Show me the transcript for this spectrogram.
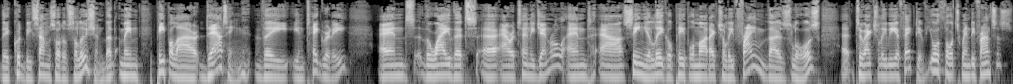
there could be some sort of solution. But I mean, people are doubting the integrity and the way that uh, our Attorney General and our senior legal people might actually frame those laws uh, to actually be effective. Your thoughts, Wendy Francis?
